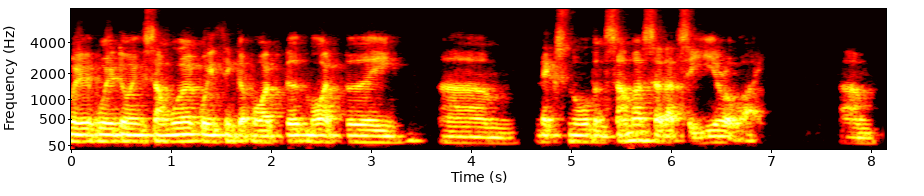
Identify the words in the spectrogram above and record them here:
we're, we're doing some work, we think it might be, might be um, next northern summer, so that's a year away. Um,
